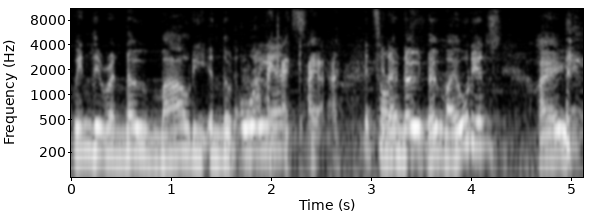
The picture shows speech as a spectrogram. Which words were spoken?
when there are no Maori in the, The audience. I, I, I, It's you know, no, no, my audience. I,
